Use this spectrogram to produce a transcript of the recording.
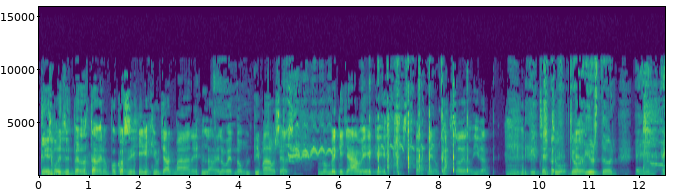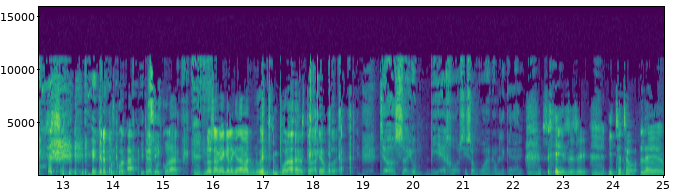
Clint sin perdón también un poco, sí. Hugh Jackman en la de Lobezno última. O sea, es un hombre que ya ve que, está en el ocaso de la vida Y Chechu. Joe em, Houston. Crepuscular, crepuscular. No sabía que le quedaban nueve temporadas todavía por delante. yo soy un viejo. Season one, aún le queda, ¿eh? Sí, sí, sí. Y Chechu le,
